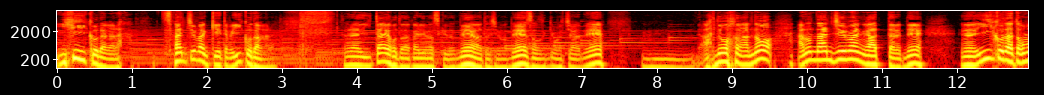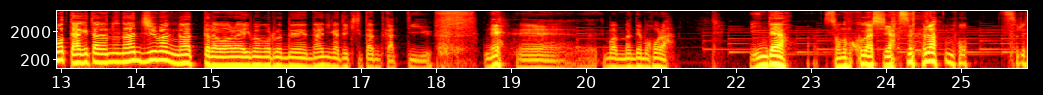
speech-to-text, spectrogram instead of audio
いい子だから。30万消えてもいい子だから。それは痛いほど分かりますけどね、私もね、その気持ちはね。あの、あの、あの何十万があったらね、うん、いい子だと思ってあげたあの何十万があったら、笑い今頃ね、何ができてたんかっていう。ね、えー、まあ、まあ、でもほら、いいんだよ。その子が幸せなら、もう、それ、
